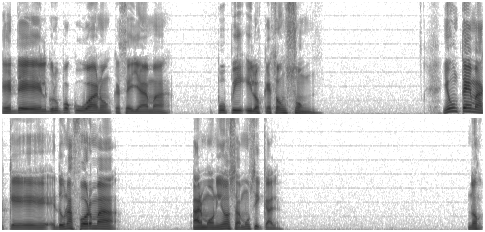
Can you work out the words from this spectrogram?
es del grupo cubano que se llama Pupi y los que son son. Y es un tema que de una forma armoniosa, musical, nos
